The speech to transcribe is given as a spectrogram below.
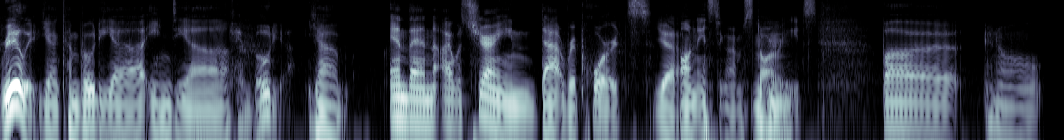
really, Yeah, Cambodia, India. Cambodia. Yeah. And then I was sharing that reports Yeah. on Instagram stories. But, you know,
